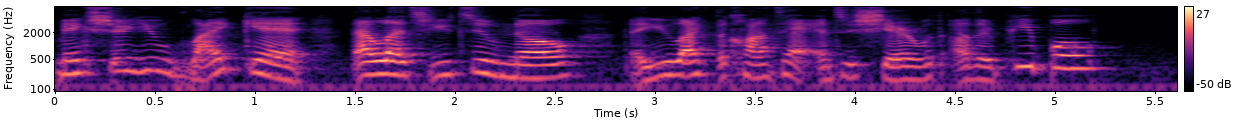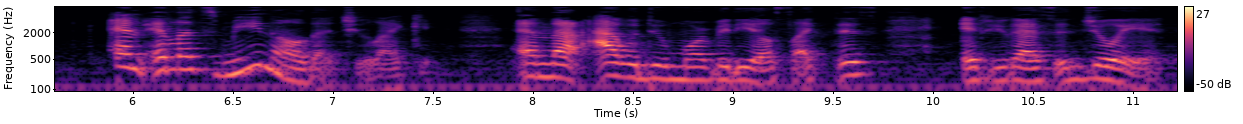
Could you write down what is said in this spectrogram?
make sure you like it. That lets YouTube know that you like the content and to share with other people. And it lets me know that you like it and that I would do more videos like this if you guys enjoy it.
